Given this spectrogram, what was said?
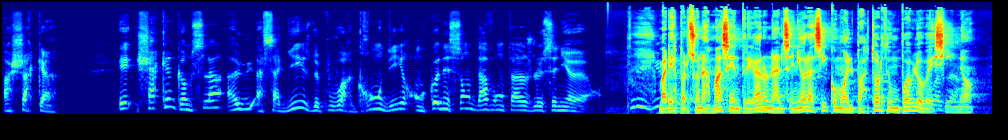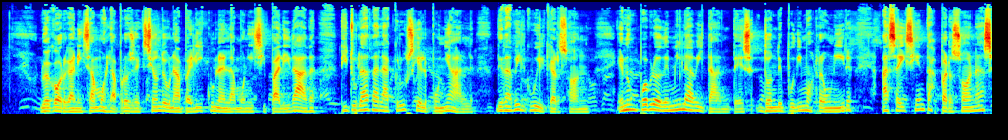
à chacun. Et chacun comme cela a eu à sa guise de pouvoir grandir en connaissant davantage le Seigneur. Varias personas más se entregaron al Señor así como el pastor de un pueblo vecino. Luego organizamos la proyección de una película en la municipalidad titulada La Cruz y el Puñal de David Wilkerson en un pueblo de mil habitantes donde pudimos reunir a 600 personas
